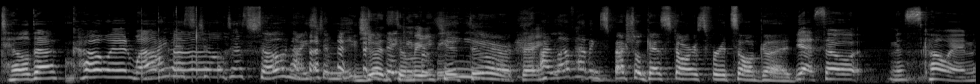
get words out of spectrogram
Tilda Cohen. Welcome. Hi, Miss Tilda. So nice to meet you. Good Thank to you meet for being you here. Thank I love having special guest stars for It's All Good. Yeah, so Mrs. Cohen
